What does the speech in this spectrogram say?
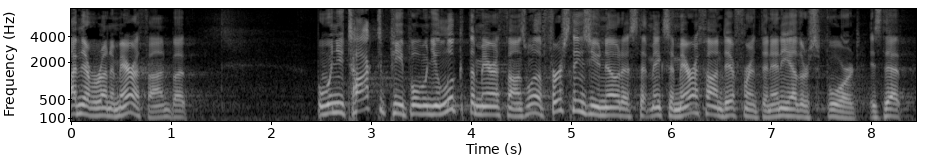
I've never run a marathon, but, but when you talk to people, when you look at the marathons, one of the first things you notice that makes a marathon different than any other sport is that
